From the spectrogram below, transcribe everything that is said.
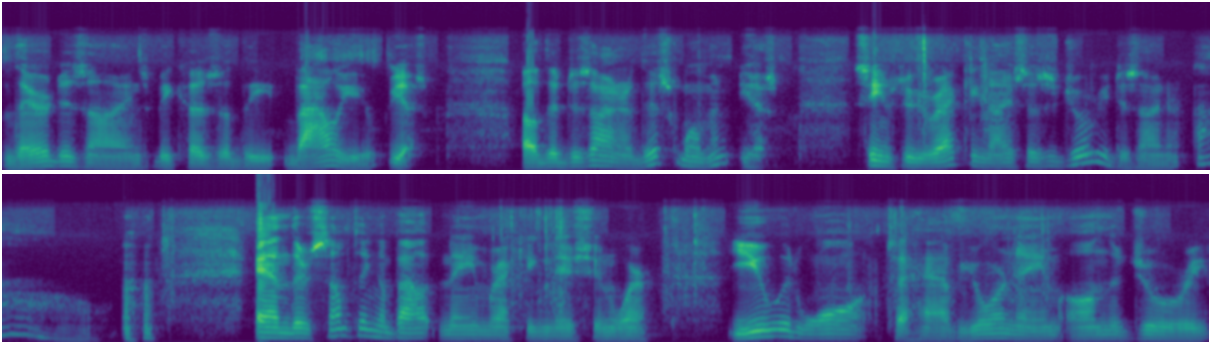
their designs because of the value, yes, of the designer. This woman, yes, seems to be recognized as a jewelry designer. Oh. And there's something about name recognition where you would want to have your name on the jewelry.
